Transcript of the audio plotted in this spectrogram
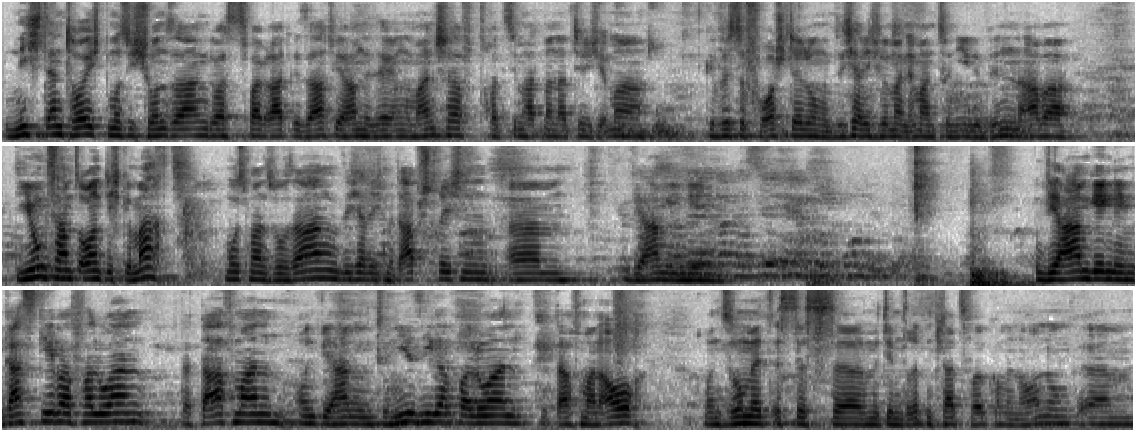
nicht enttäuscht, muss ich schon sagen. Du hast zwar gerade gesagt, wir haben eine sehr junge Mannschaft, trotzdem hat man natürlich immer gewisse Vorstellungen. Sicherlich will man immer ein Turnier gewinnen, aber die Jungs haben es ordentlich gemacht, muss man so sagen, sicherlich mit Abstrichen. Ähm, wir, haben gegen den, wir haben gegen den Gastgeber verloren, das darf man, und wir haben den Turniersieger verloren, das darf man auch. Und somit ist es äh, mit dem dritten Platz vollkommen in Ordnung. Ähm,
